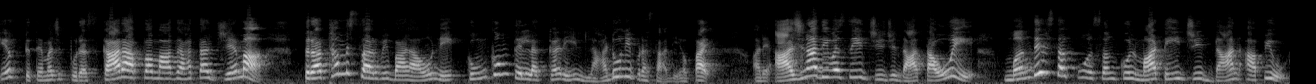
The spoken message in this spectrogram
ગિફ્ટ તેમજ પુરસ્કાર આપવામાં આવ્યા હતા, જેમાં પ્રથમ સર્વે બાળાઓને કુમકુમ તિલક કરી લાડુની પ્રસાદી અપાઈ. અને આજના દિવસે જે જે દાતાઓએ મંદિર સંકુ- સંકુલ માટે જે દાન આપ્યું,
